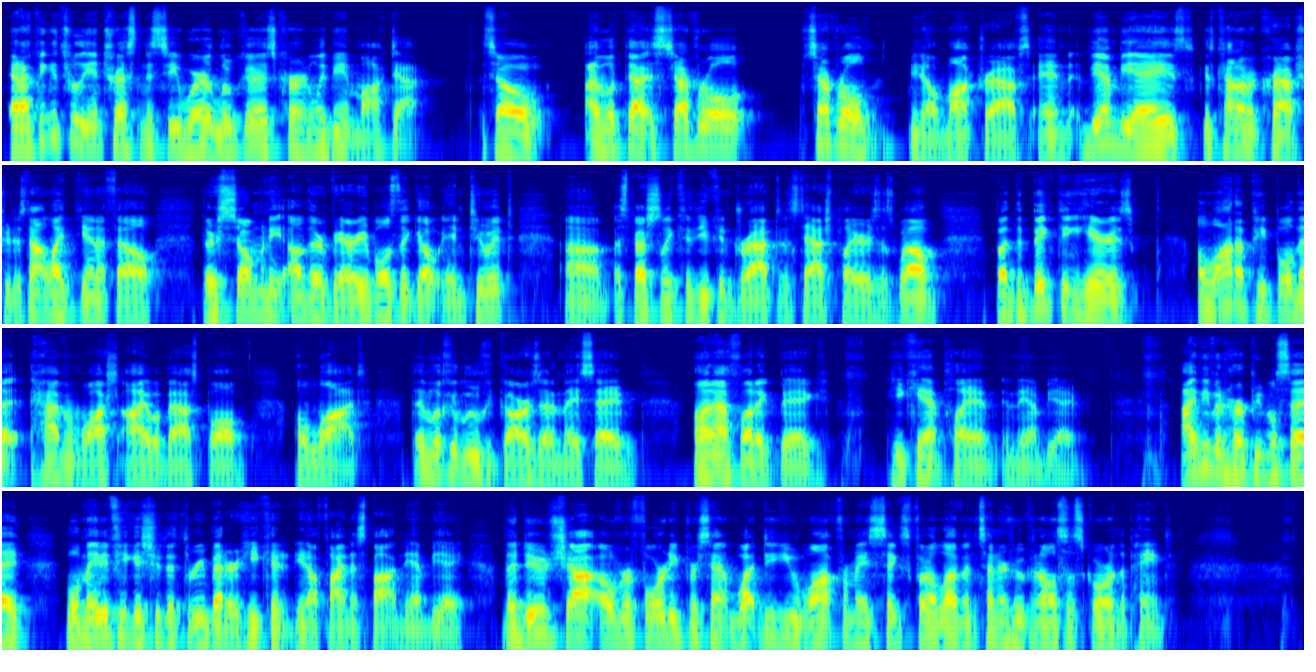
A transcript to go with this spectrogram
and I think it's really interesting to see where Luka is currently being mocked at. So I looked at several several you know mock drafts, and the NBA is, is kind of a crapshoot. It's not like the NFL. There's so many other variables that go into it, um, especially because you can draft and stash players as well. But the big thing here is a lot of people that haven't watched Iowa basketball a lot. They look at Luka Garza and they say, unathletic big, he can't play in, in the NBA. I've even heard people say, well, maybe if he could shoot the three better, he could, you know, find a spot in the NBA. The dude shot over 40%. What do you want from a six foot eleven center who can also score in the paint?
